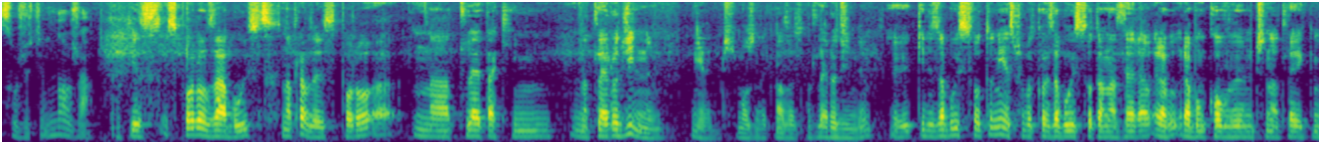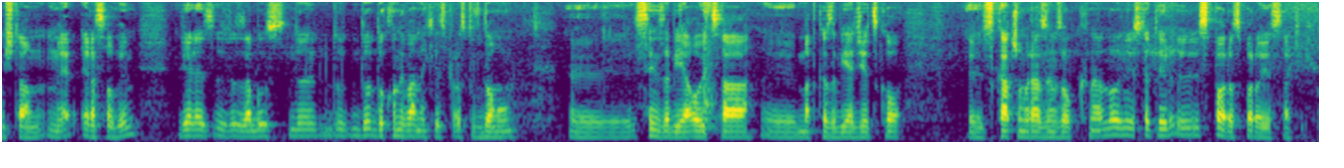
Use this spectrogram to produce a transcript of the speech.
z użyciem noża. Tak, jest sporo zabójstw, naprawdę jest sporo, na tle takim, na tle rodzinnym. Nie wiem, czy można tak nazwać, na tle rodzinnym. Y, Kiedy zabójstwo to nie jest przypadkowe zabójstwo tam na tle ra- ra- rabunkowym, czy na tle jakimś tam mm, rasowym. Wiele zabójstw do, do, do, dokonywanych jest po prostu w domu. Y, Syn zabija ojca, y, matka zabija dziecko, y, skaczą razem z okna. No niestety y, sporo, sporo jest takich.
